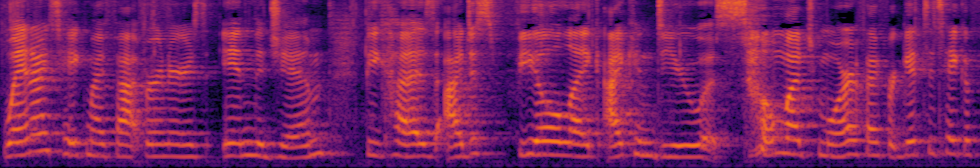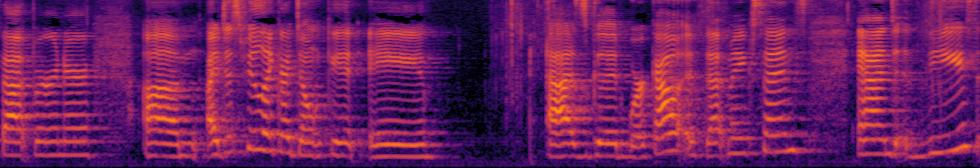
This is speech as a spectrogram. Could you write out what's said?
when I take my fat burners in the gym because I just feel like I can do so much more if I forget to take a fat burner. Um, I just feel like I don't get a as good workout, if that makes sense. And these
